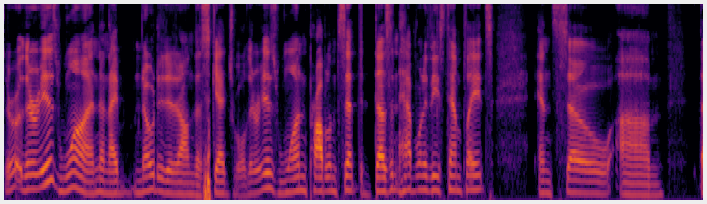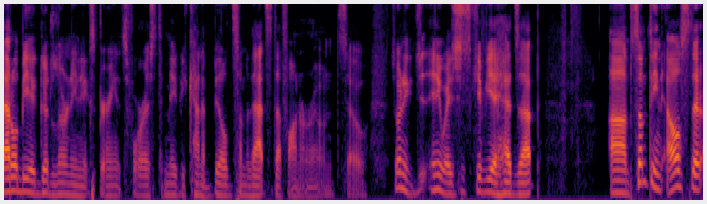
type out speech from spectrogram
there, there is one, and I noted it on the schedule. There is one problem set that doesn't have one of these templates. And so um, that'll be a good learning experience for us to maybe kind of build some of that stuff on our own. So, so any, anyways, just give you a heads up. Um, something else that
